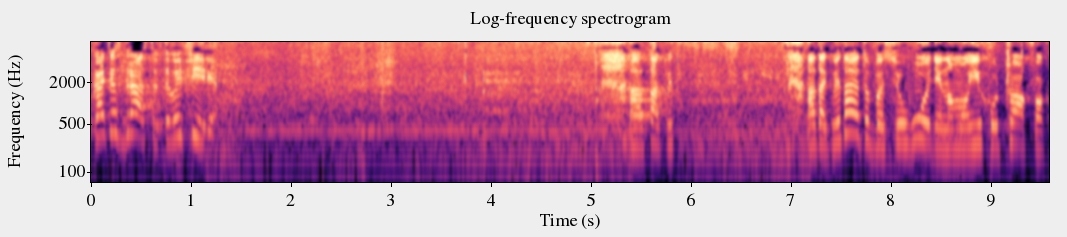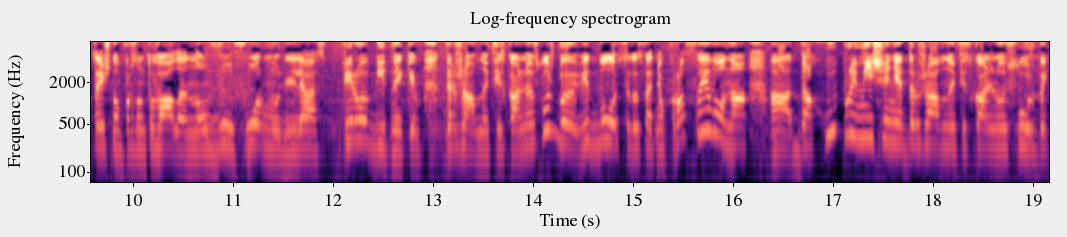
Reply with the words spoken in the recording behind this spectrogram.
Катя, здравствуй, ты в эфире. А, так. А так, вітаю тебе сьогодні. На моїх очах фактично презентували нову форму для співробітників Державної фіскальної служби. Відбулося достатньо красиво на а, даху приміщення Державної фіскальної служби.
